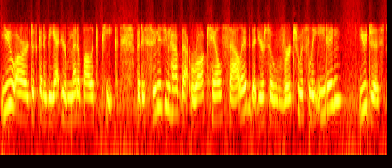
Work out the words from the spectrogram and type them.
You are just going to be at your metabolic peak. But as soon as you have that raw kale salad that you're so virtuously eating, you just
